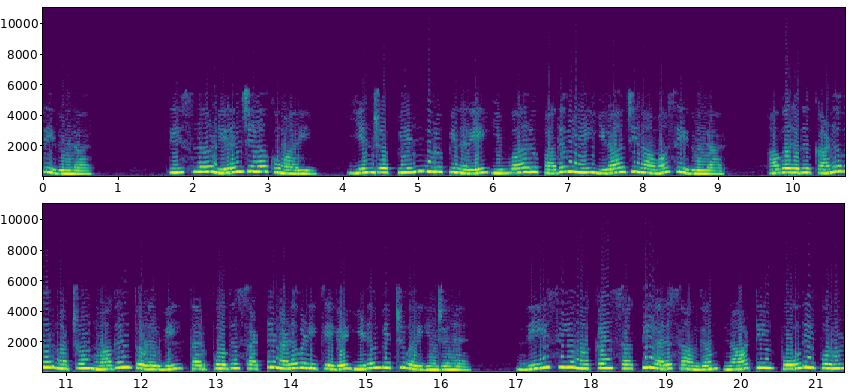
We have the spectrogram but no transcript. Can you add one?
செய்துள்ளார். கிருஷ்ணா நிரஞ்சனா குமாரி என்ற பெண் உறுப்பினரே இவ்வாறு பதவியை இராஜினாமா செய்துள்ளார். அவரது கணவர் மற்றும் மகன் தொடர்பில் தற்போது சட்ட நடவடிக்கைகள் இடம்பெற்று வருகின்றன. தேசிய மக்கள் சக்தி அரசாங்கம் நாட்டில் போதைப்பொருள்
